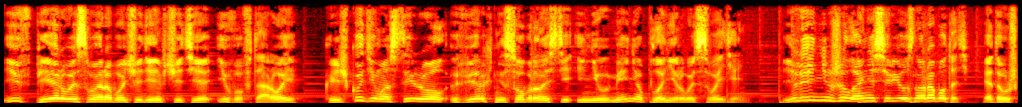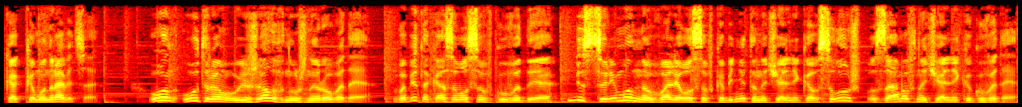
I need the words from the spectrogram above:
И в первый свой рабочий день в Чите, и во второй Кричко демонстрировал верх несобранности и неумения планировать свой день. Или нежелание серьезно работать, это уж как кому нравится. Он утром уезжал в нужный РОВД. В обед оказывался в ГУВД. Бесцеремонно вваливался в кабинеты начальников служб, замов начальника ГУВД.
